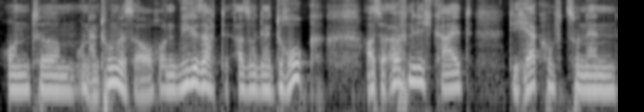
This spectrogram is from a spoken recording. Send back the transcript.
Und, ähm, und dann tun wir es auch. Und wie gesagt, also der Druck aus der Öffentlichkeit, die Herkunft zu nennen,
